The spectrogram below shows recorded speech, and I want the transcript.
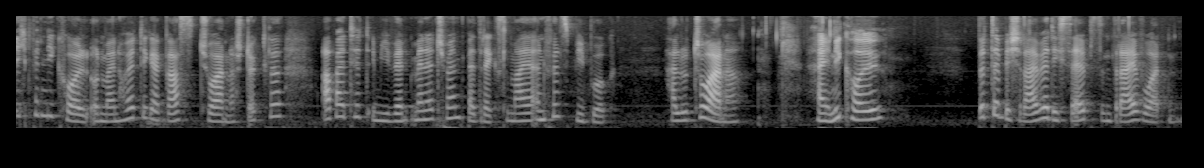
Ich bin Nicole und mein heutiger Gast Joanna Stöckle arbeitet im Eventmanagement bei Drechselmeier in Vilsbiburg. Hallo Joanna. Hi Nicole. Bitte beschreibe dich selbst in drei Worten.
